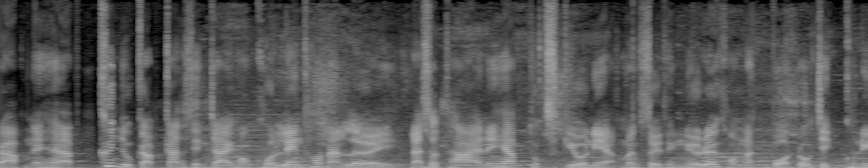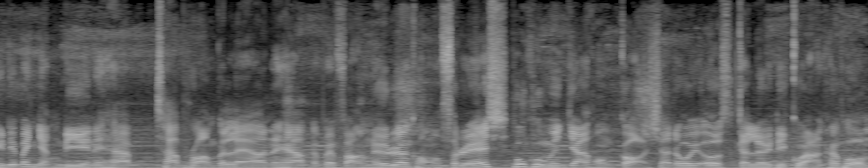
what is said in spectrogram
รับนะครับ ขึ้นอยู่กับการตัดสินใจของคนเล่นเท่านั้นเลย และสุดท้ายนะครับทุกสกิลเนี่ยมันสื่อถึงเนื้อเรื่องของนักบวชโรคจิตคนนี้ได้เป็นอย่างดีนะครับถ้าพร้อมกันแล้วนะครับเดี๋ยวไปฟังเนื้อเรื่องของ Thresh ผู้คุมวิญญาณของเกาะ Shadow Warriors กันเลยดีกว่าครับผม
